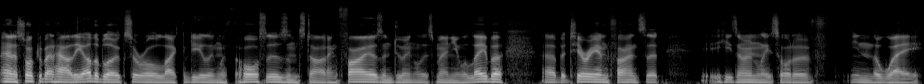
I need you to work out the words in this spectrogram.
And it's talked about how the other blokes are all like dealing with the horses and starting fires and doing all this manual labor, uh, but Tyrion finds that he's only sort of in the way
